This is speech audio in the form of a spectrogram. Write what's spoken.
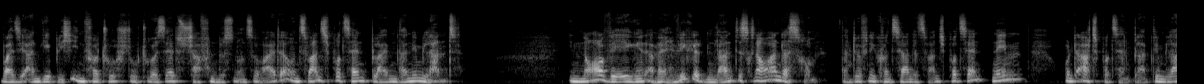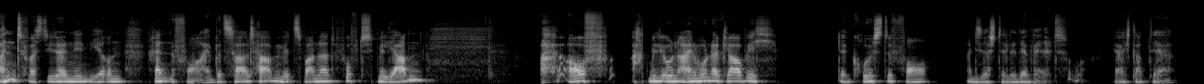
weil sie angeblich Infrastruktur selbst schaffen müssen und so weiter, und 20 Prozent bleiben dann im Land. In Norwegen, in einem entwickelten Land, ist genau andersrum. Dann dürfen die Konzerne 20 Prozent nehmen und 80 Prozent bleibt im Land, was die dann in ihren Rentenfonds einbezahlt haben mit 250 Milliarden auf 8 Millionen Einwohner, glaube ich, der größte Fonds an dieser Stelle der Welt. Ja, ich glaube, der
